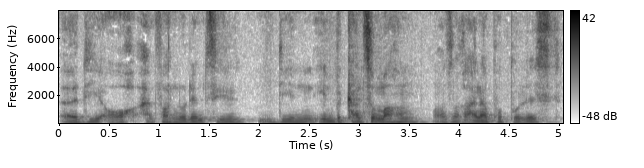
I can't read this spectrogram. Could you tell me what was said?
äh, die auch einfach nur dem Ziel dienen, ihn bekannt zu machen, als ein reiner Populist.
